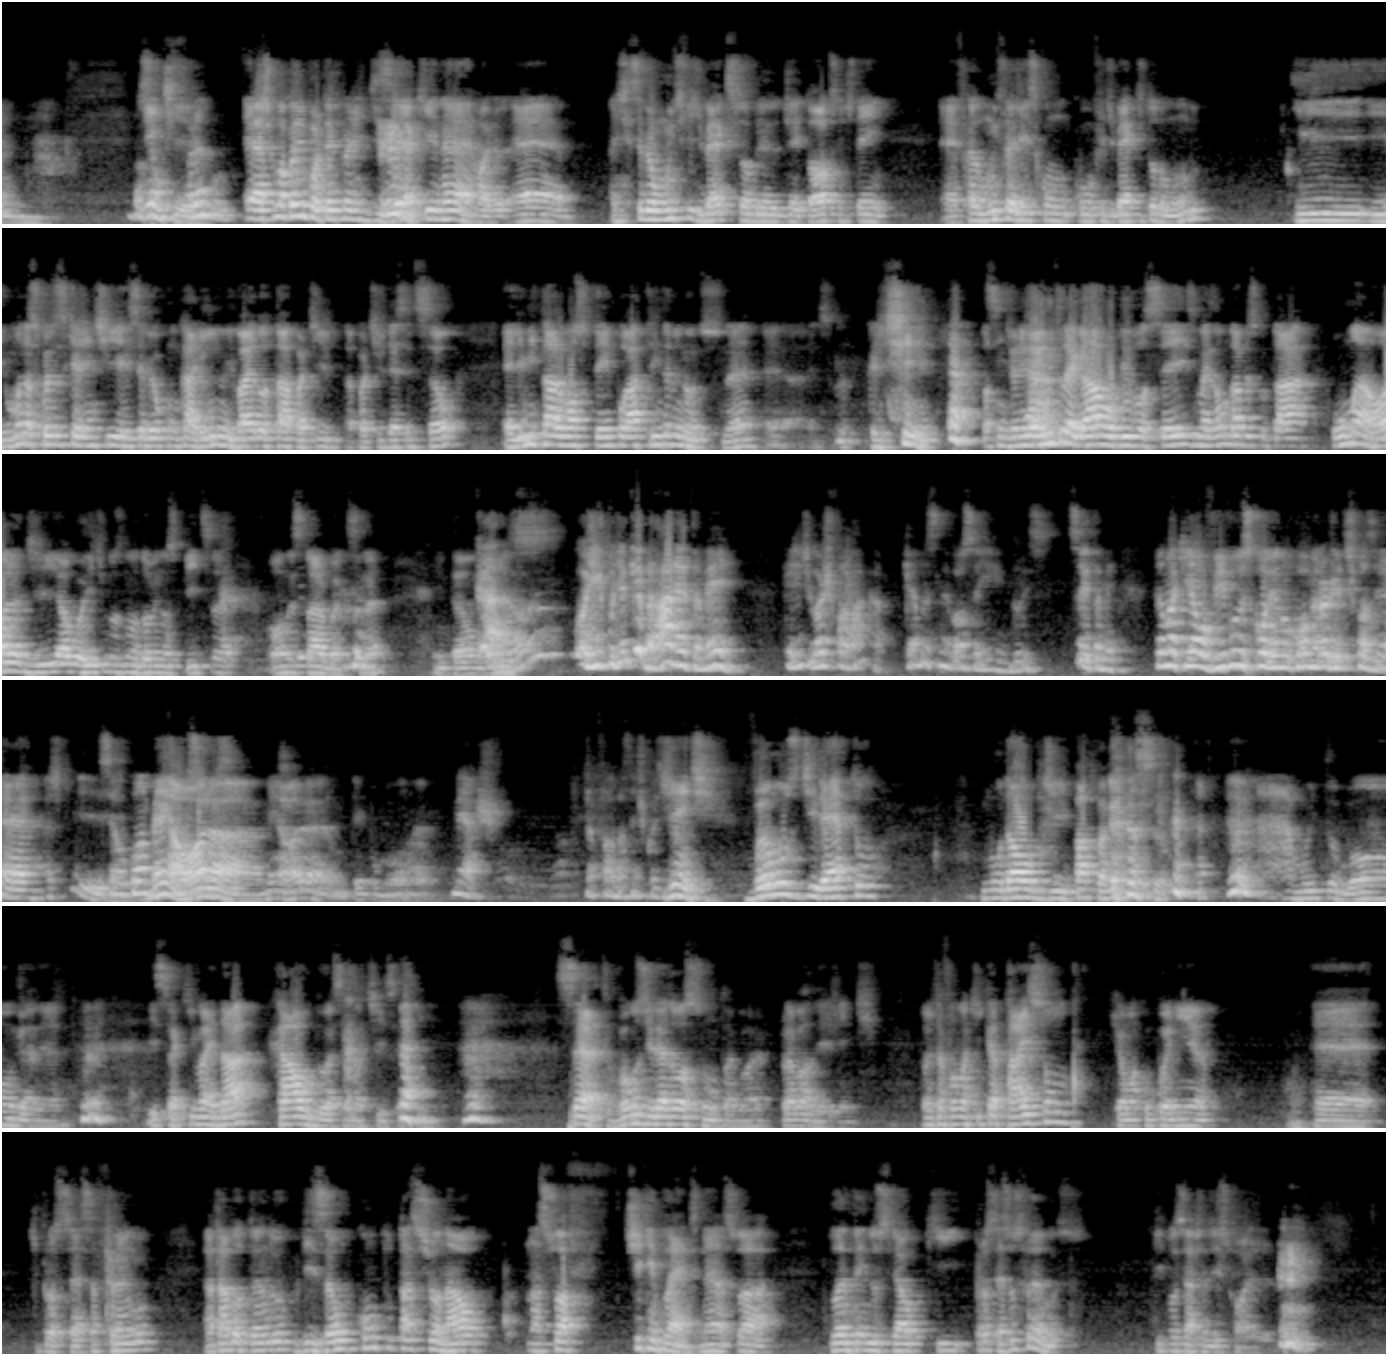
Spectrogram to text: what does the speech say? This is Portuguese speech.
um Gente, frango? É, acho que uma coisa importante para a gente dizer aqui, né, Roger, é a gente recebeu muitos feedbacks sobre o J-Talks, a gente tem é, ficado muito feliz com, com o feedback de todo mundo. E, e uma das coisas que a gente recebeu com carinho e vai adotar a partir, a partir dessa edição é limitar o nosso tempo a 30 minutos, né? É, a gente, assim, Johnny, é muito legal ouvir vocês, mas não dá para escutar uma hora de algoritmos no Domino's Pizza ou no Starbucks, né? Então, Cara, vamos... a gente podia quebrar, né, também. Que a gente gosta de falar, cara. Quebra esse negócio aí em dois. Isso aí também. Estamos aqui ao vivo escolhendo qual é o melhor jeito de fazer. É, acho que Isso é o quão meia hora, meia hora é um tempo bom, né? Me acho. Dá pra falar bastante coisa. Gente, vamos direto mudar o de pato para ganso? ah, muito bom, galera. Isso aqui vai dar caldo, essa notícia aqui. Certo, vamos direto ao assunto agora, para valer, gente. Então, a gente está falando aqui que a Tyson, que é uma companhia é, que processa frango, ela está adotando visão computacional na sua chicken plant, né? na sua planta industrial que processa os frangos. O que você acha disso, Roger?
